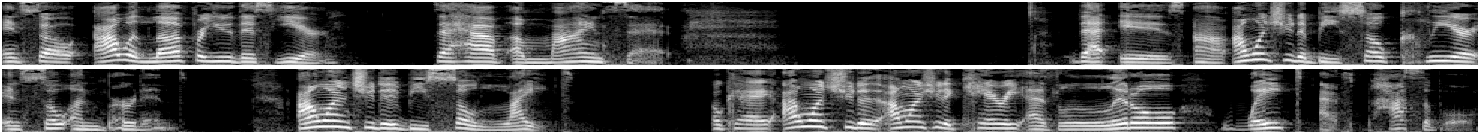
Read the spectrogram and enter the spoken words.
And so I would love for you this year to have a mindset that is, um, I want you to be so clear and so unburdened. I want you to be so light. Okay. I want you to, I want you to carry as little weight as possible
